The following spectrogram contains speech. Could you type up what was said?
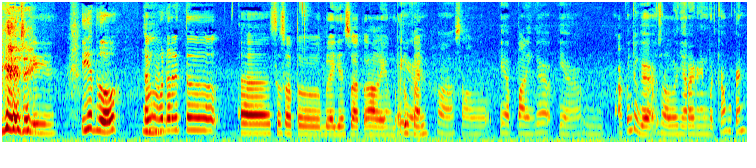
iya. Iya loh. Tapi bener itu eh, sesuatu belajar suatu hal yang baru Iya, kan. oh, selalu ya paling nggak ya mm, aku juga selalu nyaranin buat kamu kan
